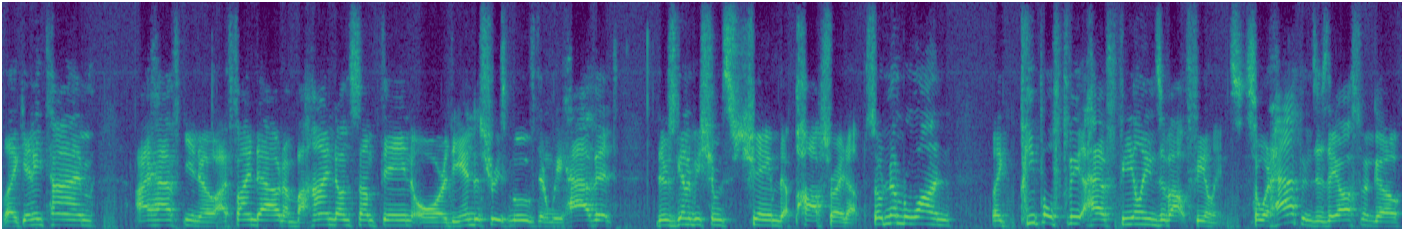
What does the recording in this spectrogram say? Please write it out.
Like, anytime I have, you know, I find out I'm behind on something or the industry's moved and we haven't, there's going to be some shame that pops right up. So, number one, like, people fe- have feelings about feelings. So, what happens is they often go,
